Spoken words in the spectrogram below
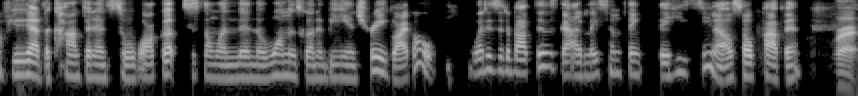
if you have the confidence to walk up to someone, then the woman's going to be intrigued, like, oh, what is it about this guy that makes him think that he's, you know, so popping? Right.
